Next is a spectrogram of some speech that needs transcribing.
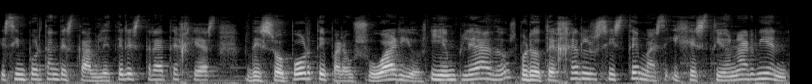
es importante establecer estrategias de soporte para usuarios y empleados, proteger los sistemas y gestionar bien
